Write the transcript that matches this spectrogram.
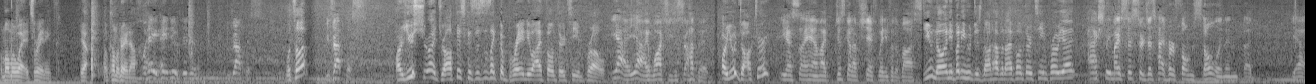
I'm on my way. It's raining. Yeah, I'm coming right now. Oh, hey, hey, dude, dude, dude. You dropped this. What's up? You dropped this. Are you sure I dropped this? Because this is like the brand new iPhone 13 Pro. Yeah, yeah, I watched you just drop it. Are you a doctor? Yes, I am. I just got off shift waiting for the bus. Do you know anybody who does not have an iPhone 13 Pro yet? Actually, my sister just had her phone stolen, and uh, yeah.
